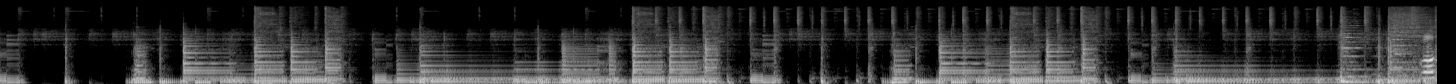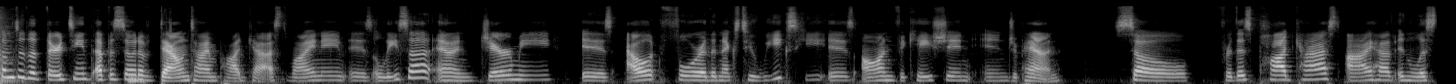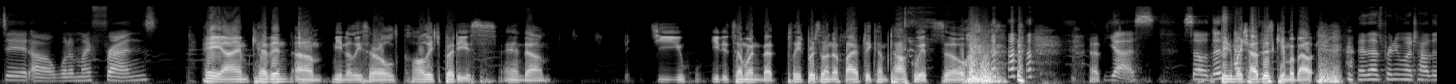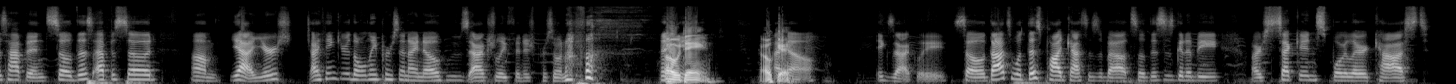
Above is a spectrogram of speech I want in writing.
Welcome to the 13th episode of Downtime Podcast. My name is Elisa, and Jeremy is out for the next two weeks. He is on vacation in Japan. So, for this podcast, I have enlisted uh, one of my friends. Hey, I'm Kevin. Um, me and Elise are old college buddies, and um, she needed someone that played Persona 5 to come talk with, so that's Yes. So this pretty much how this came about. and that's pretty much how this happened. So this episode, um, yeah, you're. sh- I think you're the only person I know who's actually finished Persona 5. oh, dang. I Okay. know. Exactly. So that's what this podcast is about. So this is going to be our second spoiler cast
